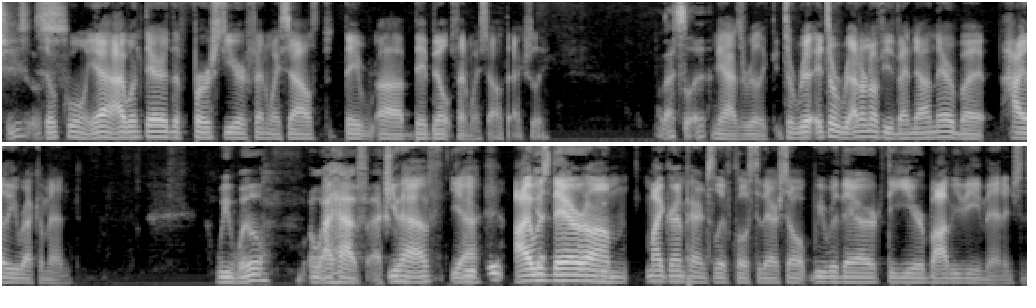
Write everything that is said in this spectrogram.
Jesus. so cool. Yeah, I went there the first year Fenway South. They uh they built Fenway South actually. Well, that's lit. Yeah, it's really it's a real it's a I don't know if you've been down there, but highly recommend. We will. Oh, I have actually. You have, yeah. I was there. Um, my grandparents live close to there, so we were there the year Bobby V managed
